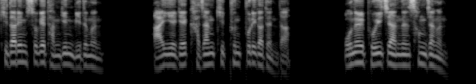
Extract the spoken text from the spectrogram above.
기다림 속에 담긴 믿음은 아이에게 가장 깊은 뿌리가 된다. 오늘 보이지 않는 성장은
